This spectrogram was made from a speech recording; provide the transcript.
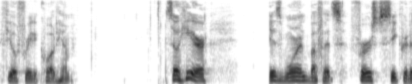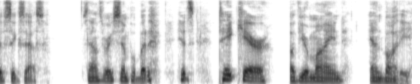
feel free to quote him. So here is Warren Buffett's first secret of success. Sounds very simple, but it's take care of your mind and body.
